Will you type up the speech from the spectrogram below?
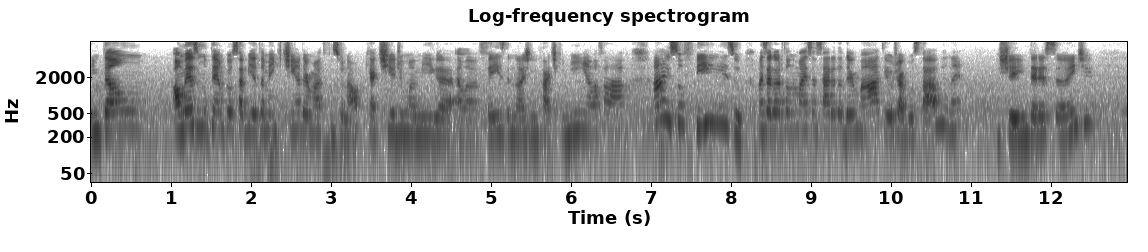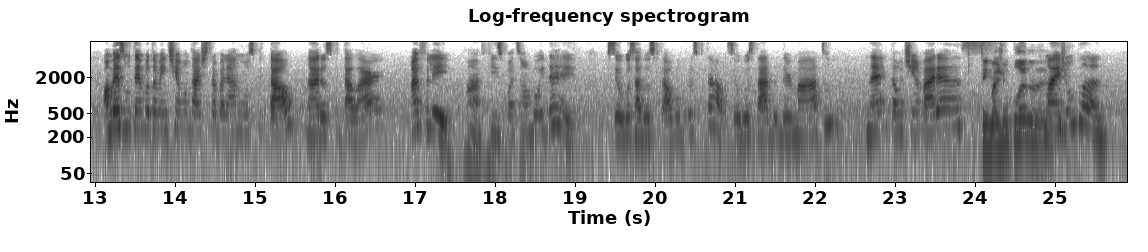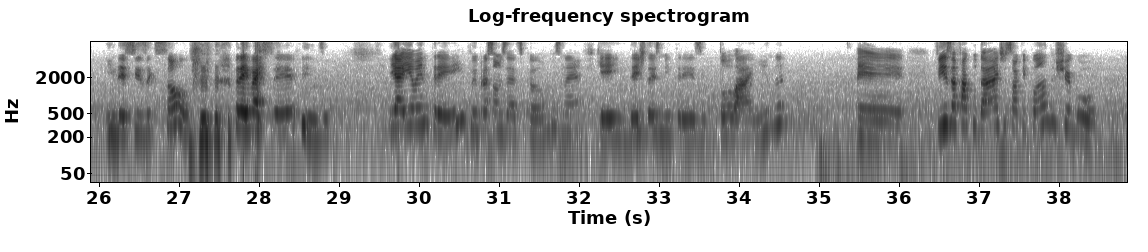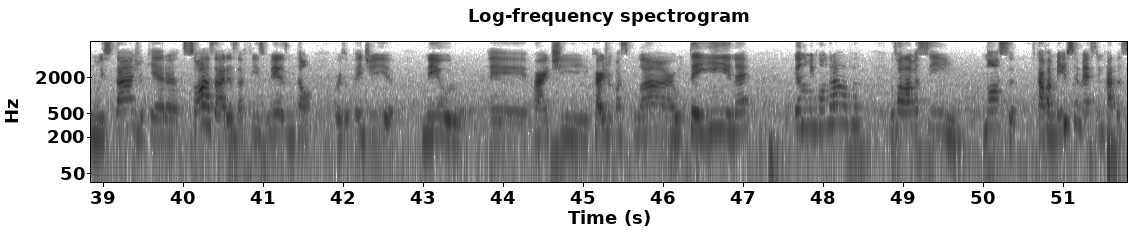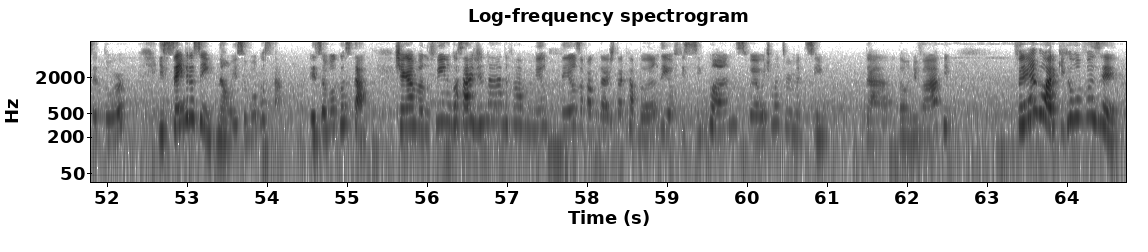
Então, ao mesmo tempo, eu sabia também que tinha dermato funcional, porque a tia de uma amiga, ela fez drenagem linfática em mim, ela falava, ah, eu sou físio, mas agora tô mais nessa área da dermato, e eu já gostava, né? Achei interessante. Ao mesmo tempo, eu também tinha vontade de trabalhar no hospital, na área hospitalar. Aí eu falei, ah, físio pode ser uma boa ideia. Se eu gostar do hospital, eu vou pro hospital. Se eu gostar do dermato, né? Então tinha várias. Tem mais de um plano, né? Mais de um plano. Indecisa que sou. Falei, vai ser físico. E aí eu entrei, fui para São José dos Campos, né? Fiquei desde 2013, tô lá ainda. É, fiz a faculdade, só que quando chegou no estágio, que era só as áreas da FIS mesmo, então ortopedia, neuro, é, parte cardiovascular, UTI, né? Eu não me encontrava. Eu falava assim, nossa, ficava meio semestre em cada setor e sempre assim, não, esse eu vou gostar, esse eu vou gostar. Chegava no fim, não gostava de nada, eu falava, meu Deus, a faculdade está acabando e eu fiz cinco anos, foi a última turma de cinco da, da Univap. Falei, agora, o que, que eu vou fazer?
